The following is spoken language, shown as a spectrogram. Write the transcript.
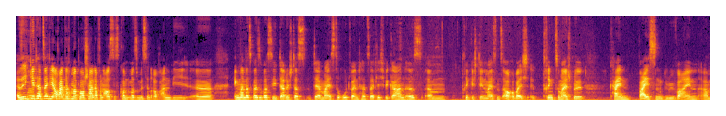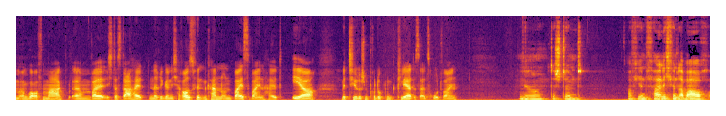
Also ich gehe tatsächlich auch einfach immer pauschal davon aus. Es kommt immer so ein bisschen drauf an, wie äh, eng man das bei sowas sieht. Dadurch, dass der meiste Rotwein tatsächlich vegan ist, ähm, trinke ich den meistens auch. Aber ich äh, trinke zum Beispiel keinen weißen Glühwein ähm, irgendwo auf dem Markt, ähm, weil ich das da halt in der Regel nicht herausfinden kann und Weißwein halt eher mit tierischen Produkten geklärt ist als Rotwein. Ja, das stimmt. Auf jeden Fall. Ich finde aber auch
